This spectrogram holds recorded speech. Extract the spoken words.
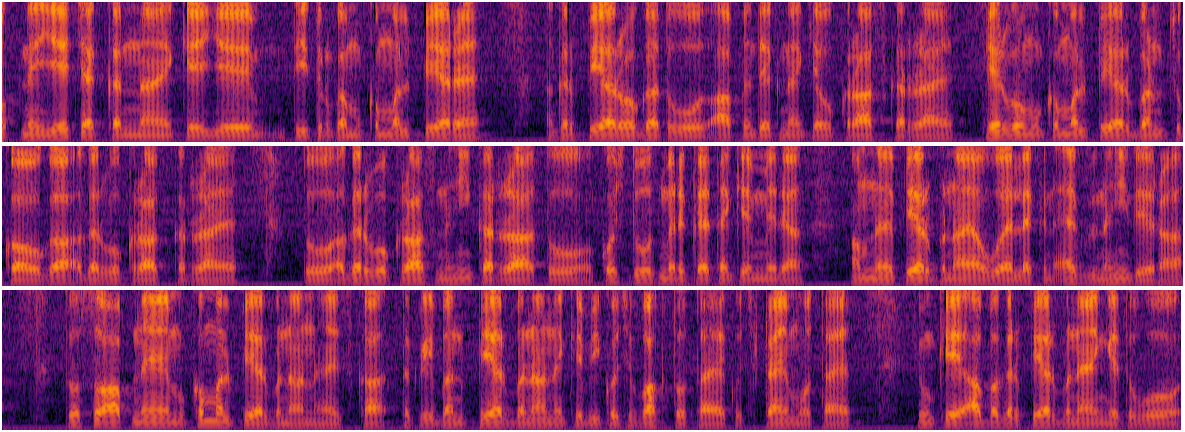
अपने ये चेक करना है कि ये तीतरों का मुकम्मल पेयर है। अगर पेयर होगा तो वो आपने देखना है कि वो क्रॉस कर रहा है। फिर वो मुकम्मल पेयर बन चुका होगा अगर वो क्रॉस कर रहा है। तो अगर वो क्रॉस नहीं कर रहा तो कुछ दोस्त मेरे कहते हैं कि मेरा हमने पेयर बनाया हुआ है, लेकिन एग्ज़ नहीं दे रहा। दोस्तों आपने मुकम्मल पेयर बनाना है इसका। तकरीबन पेयर बनाने के भी कुछ वक्त होता है, कुछ टाइम होता है। क्योंकि अब अगर पेयर बनाएँगे तो वो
